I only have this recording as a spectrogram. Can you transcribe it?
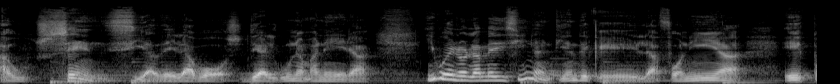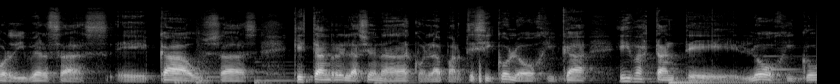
ausencia de la voz de alguna manera. Y bueno, la medicina entiende que la afonía es por diversas eh, causas que están relacionadas con la parte psicológica, es bastante lógico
